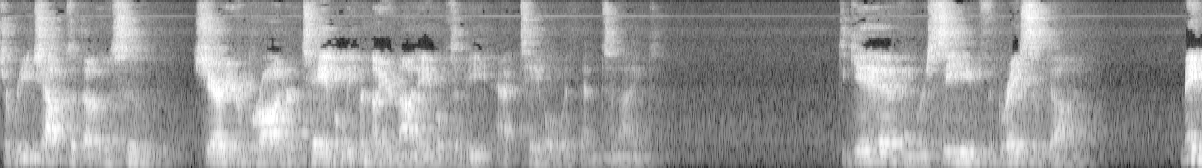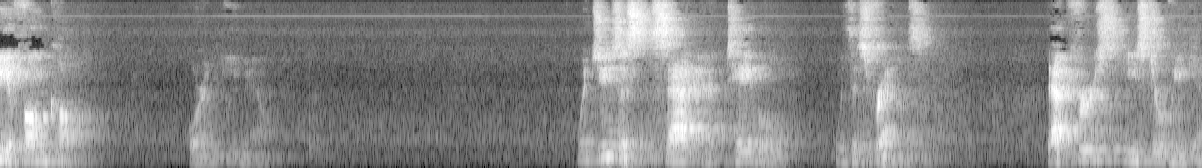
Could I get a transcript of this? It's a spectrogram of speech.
to reach out to those who share your broader table, even though you're not able to be at table with them tonight. To give and receive the grace of God. Maybe a phone call or an email. When Jesus sat at table with his friends, that first Easter weekend,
